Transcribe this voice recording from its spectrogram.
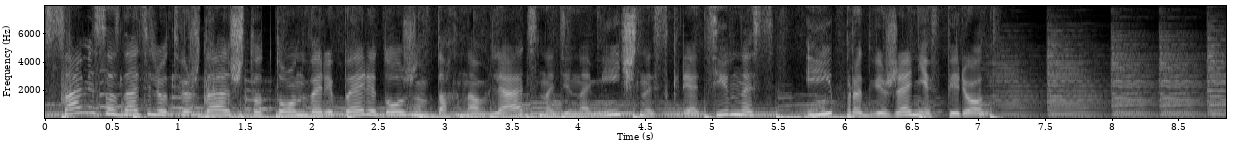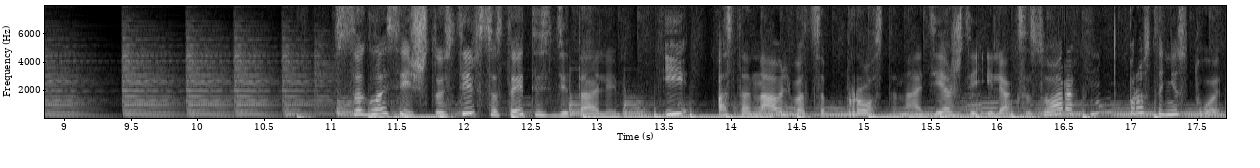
сами создатели утверждают, что тон Very Perry должен вдохновлять на динамичность, креативность и продвижение вперед. Согласись, что стиль состоит из деталей, и останавливаться просто на одежде или аксессуарах ну, просто не стоит.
